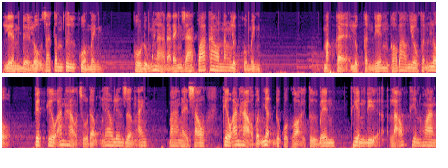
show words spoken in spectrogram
liền để lộ ra tâm tư của mình cô đúng là đã đánh giá quá cao năng lực của mình. Mặc kệ Lục Cẩn Niên có bao nhiêu phẫn lộ, việc Kiều An Hảo chủ động leo lên giường anh, ba ngày sau, Kiều An Hảo vẫn nhận được cuộc gọi từ bên Thiên Địa Lão Thiên Hoang,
